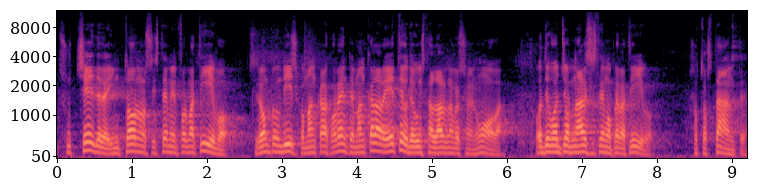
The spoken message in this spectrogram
succedere intorno al sistema informativo, si rompe un disco, manca la corrente, manca la rete, o devo installare una versione nuova, o devo aggiornare il sistema operativo sottostante,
